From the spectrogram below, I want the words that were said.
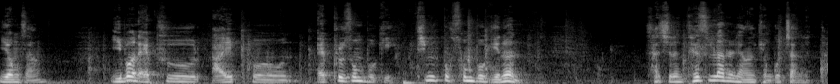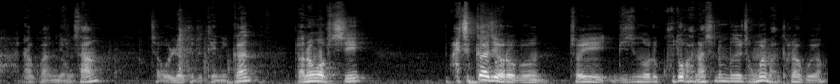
이 영상, 이번 애플 아이폰, 애플 손보기, 팀쿡 손보기는 사실은 테슬라를 향한 경고장이었다라고 하는 영상 제가 올려드릴 테니까 변함없이 아직까지 여러분 저희 미즈노를 구독 안 하시는 분들이 정말 많더라고요.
